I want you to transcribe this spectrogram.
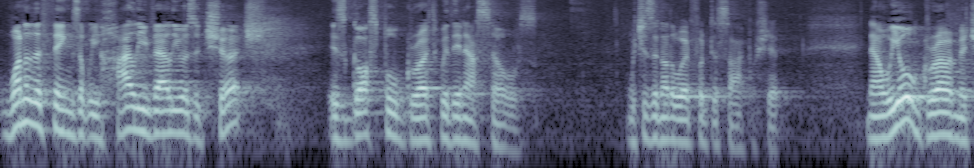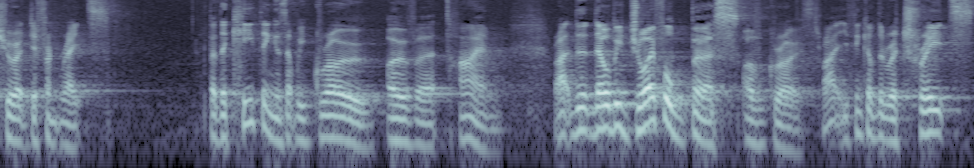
one of the things that we highly value as a church is gospel growth within ourselves, which is another word for discipleship. Now, we all grow and mature at different rates, but the key thing is that we grow over time. Right? There will be joyful bursts of growth, right? You think of the retreats,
